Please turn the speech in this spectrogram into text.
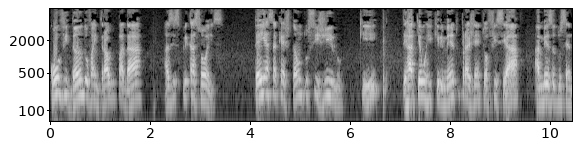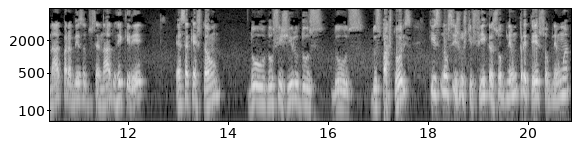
convidando o Weintraub para dar as explicações. Tem essa questão do sigilo, que já tem um requerimento para a gente oficiar a mesa do Senado, para a mesa do Senado requerer essa questão do, do sigilo dos, dos, dos pastores, que isso não se justifica sob nenhum pretexto, sob nenhuma,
